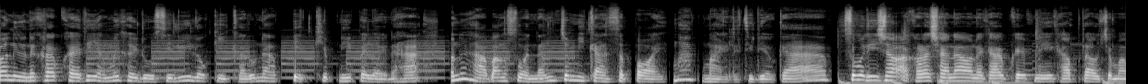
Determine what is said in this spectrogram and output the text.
ก่อนอื่นนะครับใครที่ยังไม่เคยดูซีรีส์โลกิการุณาปิดคลิปนี้ไปเลยนะฮะเพราะเนื้อหาบางส่วนนั้นจะมีการสปอยมากมายเลยทีเดียวครับ สวัสดีชาวอัครชาแนลนะครับ คลิปนี้ครับเราจะมา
